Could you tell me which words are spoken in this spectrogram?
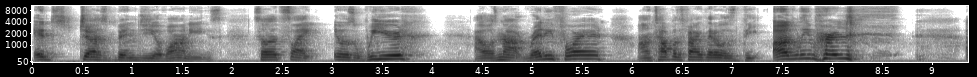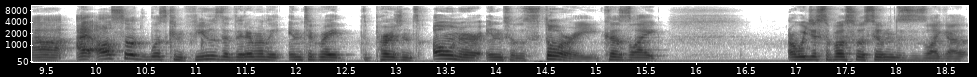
it's just been Giovanni's. So it's like it was weird. I was not ready for it. On top of the fact that it was the ugly Persian. uh, I also was confused that they didn't really integrate the Persian's owner into the story. Cause like, are we just supposed to assume this is like a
